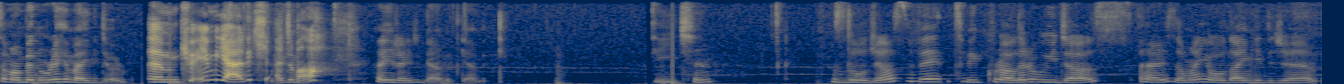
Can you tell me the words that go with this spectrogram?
Tamam ben oraya hemen gidiyorum. Em, köye mi geldik acaba? Hayır hayır gelmedik gelmedik. için hızlı olacağız ve tabii kurallara uyacağız. Her zaman yoldan gideceğim.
